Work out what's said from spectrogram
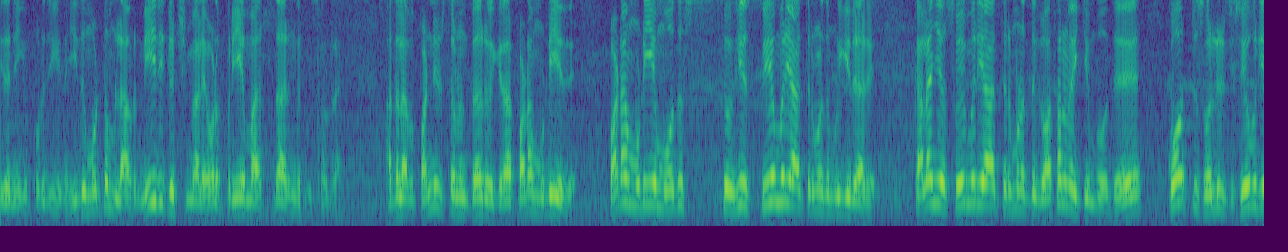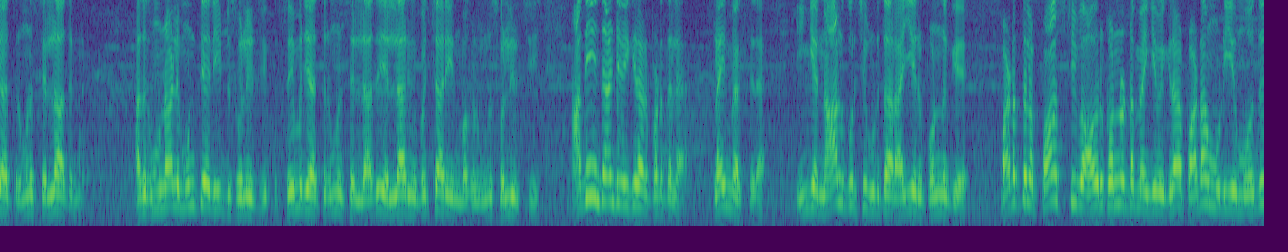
இதை நீங்கள் புரிஞ்சுக்கணும். இது மட்டும் இல்லை அவர் நீதி கட்சி மேலே எவ்வளோ பிரியமாக இருந்தாருங்கிறது சொல்கிறேன் அதில் பன்னீர்செல்வன் பேர் வைக்கிறார். படம் முடியுது. படம் முடியும் போது சுய சுயமரியாதை திருமணத்தை முடிக்கிறாரு. கலைஞர் சுயமரியாதை திருமணத்துக்கு வசனம் வைக்கும்போது கோர்ட்டு சொல்லிடுச்சு சுயமரியாதை திருமணம் செல்லாதுன்னு. அதுக்கு முன்னாடி முன் தேதிட்டு சொல்லிடுச்சு சுயமரியாதை திருமணம் செல்லாது எல்லாரும் விபச்சாரியின் மகள்னு சொல்லிடுச்சு அதையும் தாண்டி வைக்கிறார் படத்தில் கிளைமேக்ஸில் இங்கே நாள் குறிச்சு கொடுத்தாரு ஐயர் பொண்ணுக்கு. படத்தில் பாசிட்டிவ் அவர் கண்ணோட்டம் இங்கே வைக்கிறார். படம் முடியும் போது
